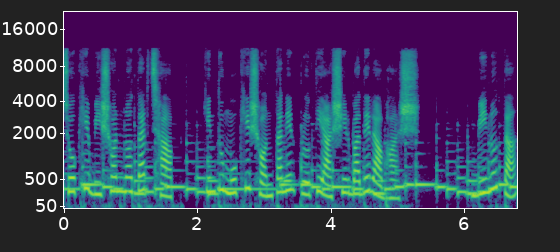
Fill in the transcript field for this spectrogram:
চোখে বিষণ্নতার ছাপ। কিন্তু মুখে সন্তানের প্রতি আশীর্বাদের আভাস। বিনতা,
